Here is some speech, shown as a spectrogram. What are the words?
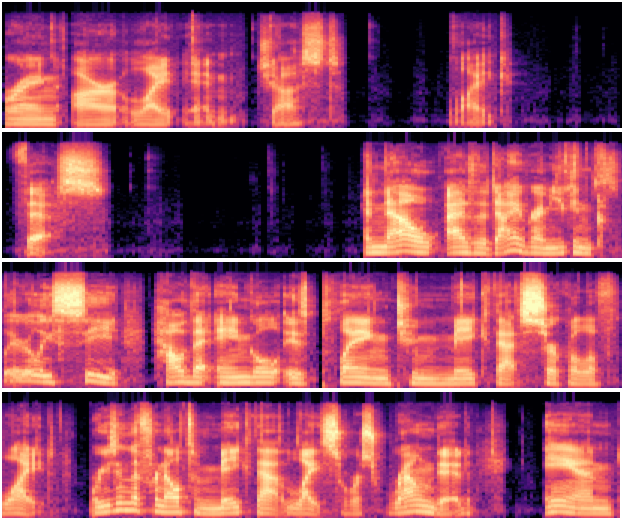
bring our light in just like this. And now as the diagram, you can clearly see how the angle is playing to make that circle of light. We're using the Fresnel to make that light source rounded and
